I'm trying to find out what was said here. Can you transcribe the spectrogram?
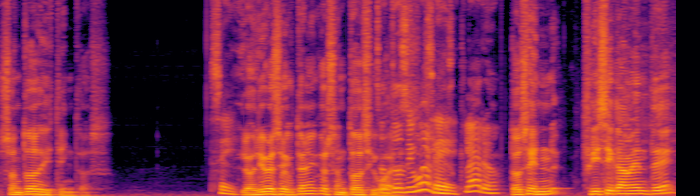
son todos distintos. Sí. los libros electrónicos son todos Son iguales. todos iguales, Sí. claro. Entonces, físicamente,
